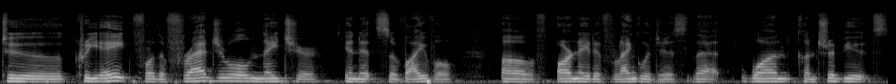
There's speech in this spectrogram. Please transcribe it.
to create for the fragile nature in its survival of our native languages that one contributes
